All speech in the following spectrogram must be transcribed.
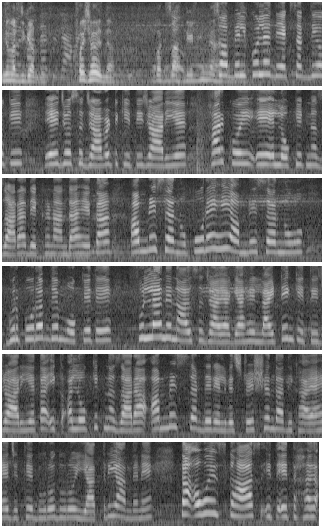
ਜੇ ਮਰਜ਼ੀ ਹੋ ਕਰ ਦੇ। ਖੁਸ਼ ਹੋ ਜਾਂਦਾ। ਬਾਕੀ ਸੋ ਬਿਲਕੁਲ ਦੇਖ ਸਕਦੇ ਹੋ ਕਿ ਇਹ ਜੋ ਸਜਾਵਟ ਕੀਤੀ ਜਾ ਰਹੀ ਹੈ ਹਰ ਕੋਈ ਇਹ ਅਲੌਕਿਕ ਨਜ਼ਾਰਾ ਦੇਖਣ ਆਂਦਾ ਹੈ। ਤਾਂ ਅੰਮ੍ਰਿਤਸਰ ਨੂੰ ਪੂਰੇ ਹੀ ਅੰਮ੍ਰਿਤਸਰ ਨੂੰ ਗੁਰਪੁਰਬ ਦੇ ਮੌਕੇ ਤੇ ਫੁੱਲਾਂ ਦੇ ਨਾਲ ਸਜਾਇਆ ਗਿਆ ਹੈ, ਲਾਈਟਿੰਗ ਕੀਤੀ ਜਾ ਰਹੀ ਹੈ, ਤਾਂ ਇੱਕ ਅਲੌਕਿਕ ਨਜ਼ਾਰਾ ਅੰਮ੍ਰਿਤਸਰ ਦੇ ਰੇਲਵੇ ਸਟੇਸ਼ਨ ਦਾ ਦਿਖਾਇਆ ਹੈ, ਜਿੱਥੇ ਦੂਰੋਂ ਦੂਰੋਂ ਯਾਤਰੀ ਆਉਂਦੇ ਨੇ। ਤਾਂ ਉਹ ਇਸ ਖਾਸ ਇਤ- ਇਤਿਹਾ-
